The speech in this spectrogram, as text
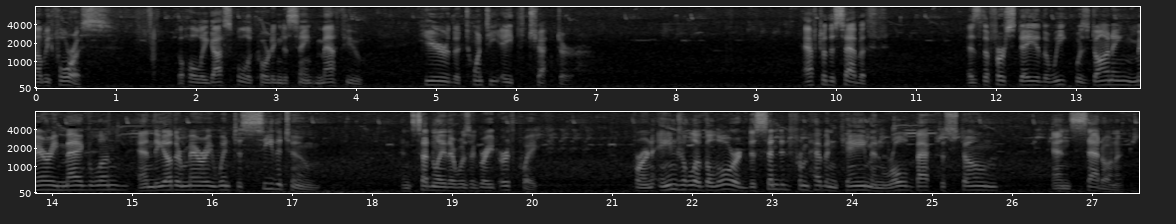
Now before us, the Holy Gospel according to St. Matthew. Here, the 28th chapter. After the Sabbath, as the first day of the week was dawning, Mary Magdalene and the other Mary went to see the tomb. And suddenly there was a great earthquake. For an angel of the Lord descended from heaven, came and rolled back the stone and sat on it.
